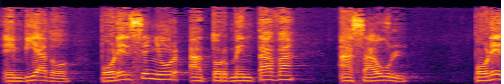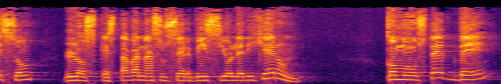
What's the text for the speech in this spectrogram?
enviado por el Señor atormentaba a Saúl. Por eso los que estaban a su servicio le dijeron, como usted ve,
